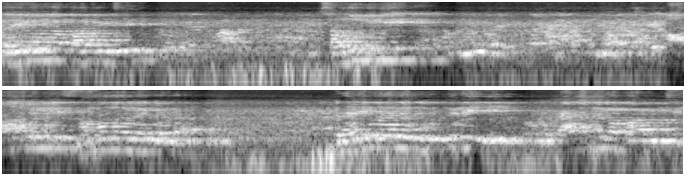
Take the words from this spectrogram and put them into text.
దైవంగా పాటించి చదువుకి సంబంధం లేకుండా డ్రైవర్ అనే ఫ్యాషన్గా భావించి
